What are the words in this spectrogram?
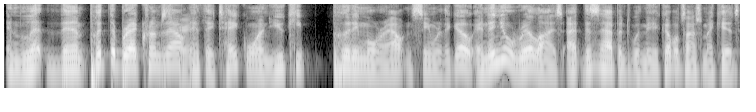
and let them put the breadcrumbs That's out. great. And if they take one, you keep putting more out and seeing where they go. And then you'll realize I, this has happened with me a couple of times with my kids.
